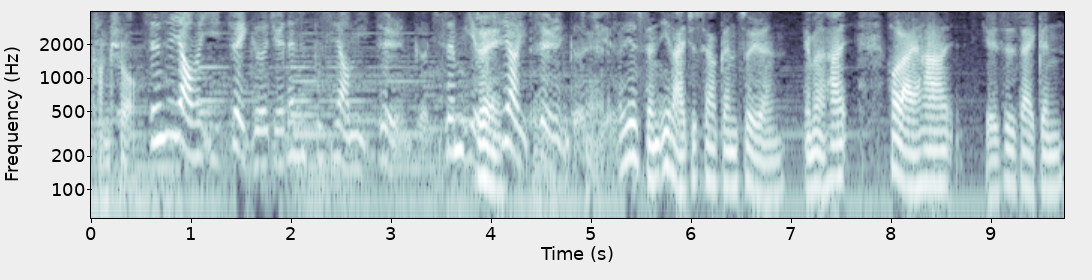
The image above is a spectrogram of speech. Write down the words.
Control，神是要我们与罪隔绝，但是不是要我们与罪人隔绝。神也不是要与罪人隔绝。而且神一来就是要跟罪人，有没有？他后来他有一次在跟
